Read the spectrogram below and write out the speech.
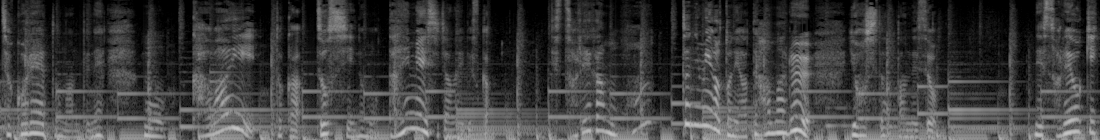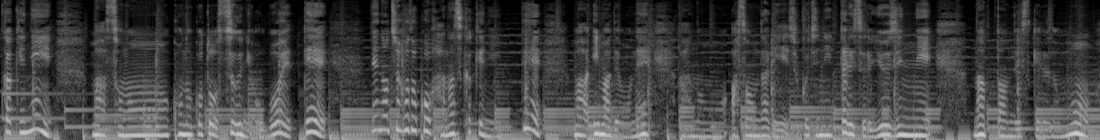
チョコレートなんてねもう可愛いとか女子のもう代名詞じゃないですか。でそれがもう本当に見事に当てはまる容姿だったんですよ。でそれをきっかけに、まあ、そのこのことをすぐに覚えてで後ほどこう話しかけに行って、まあ、今でもねあの遊んだり食事に行ったりする友人になったんですけれども、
